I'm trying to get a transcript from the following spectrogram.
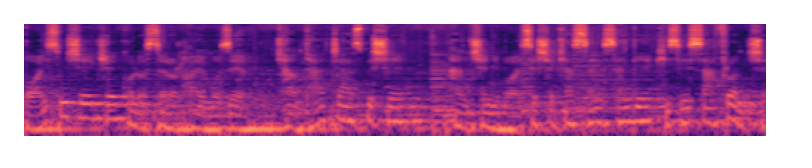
باعث میشه که کلسترول های مضر کمتر جذب بشه. همچنین باعث شکستن سنگ کیسه صفرا میشه.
